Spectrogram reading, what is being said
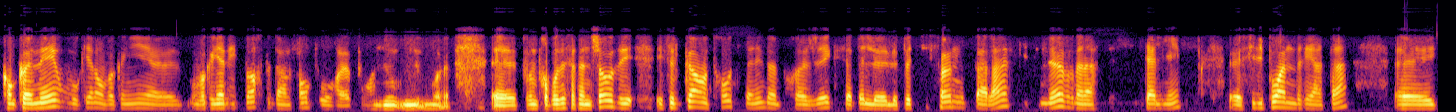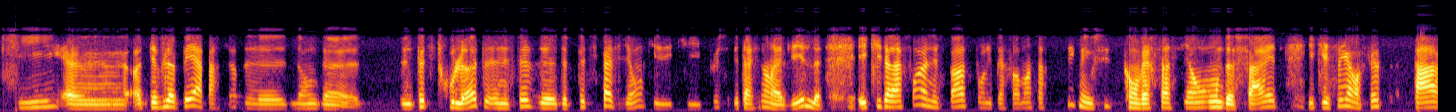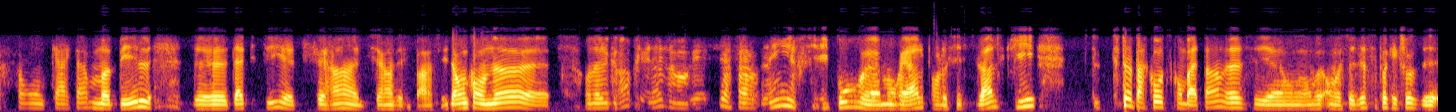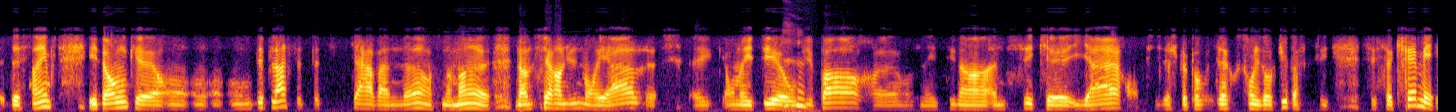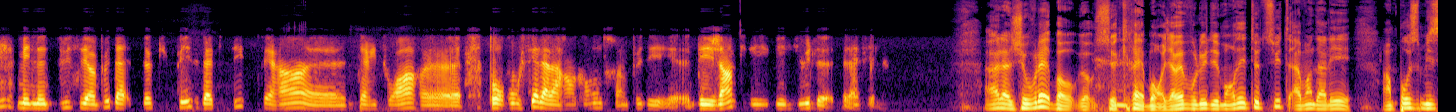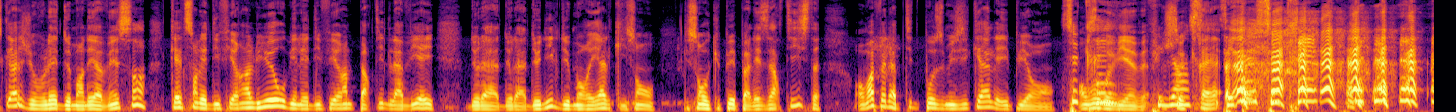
qu'on connaît ou auxquels on va cogner euh, on va cogner à des portes dans le fond pour euh, pour nous, nous, euh, pour nous proposer certaines choses et, et c'est le cas entre autres cette année d'un projet qui s'appelle le, le Petit Fun Palace qui est une œuvre d'un artiste italien euh, Filippo Andreatta euh, qui euh, a développé à partir de donc d'une petite roulotte, une espèce de, de petit pavillon qui, peut se déplacer dans la ville et qui est à la fois un espace pour les performances artistiques, mais aussi de conversation, de fête, et qui essaie en fait par son caractère mobile de- d'habiter euh, différents, euh, différents espaces. Et donc on a euh, on a le grand privilège d'avoir réussi à faire venir Filippo euh, à Montréal pour le festival, ce qui est tout tout un parcours du combattant. Là, c'est, euh, on, va, on va se dire, c'est pas quelque chose de, de simple. Et donc, euh, on, on- on déplace cette petite caravane-là en ce moment euh, dans différents lieux de Montréal. Euh, on a été au Vieux-Port, euh, on a été dans Annecy euh, hier. Puis là, je peux pas vous dire où sont les autres lieux parce que c'est, c'est secret, mais, mais le but, c'est un peu d'occuper, d'habiter différents euh, territoires euh, pour aussi aller à la rencontre un peu des, des gens puis des, des lieux de, de la ville. Alors, je voulais, bon, secret, bon, j'avais voulu demander tout de suite, avant d'aller en pause musicale, je voulais demander à Vincent quels sont les différents lieux ou bien les différentes parties de la vieille, de la, de la, de l'île du Montréal qui sont, qui sont occupées par les artistes. On va faire la petite pause musicale et puis on, on Secret, vous revient. Fulgence. Secret. C'est un secret.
